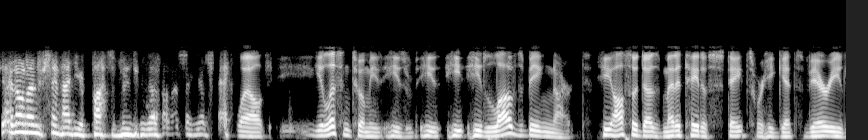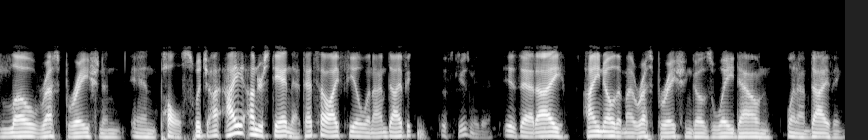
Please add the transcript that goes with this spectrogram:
See, I don't understand how you possibly do that on a single. Well, you listen to him. He's he's he he he loves being narked. He also does meditative states where he gets very low respiration and and pulse, which I, I understand that. That's how I feel when I'm diving. Excuse me, there is that I I know that my respiration goes way down when I'm diving,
